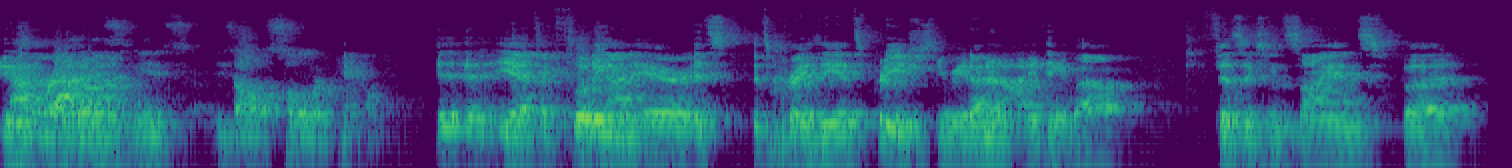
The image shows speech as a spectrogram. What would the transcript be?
Is apparatus is is all solar panel. It, it- yeah, it's like floating on air. It's it's crazy. It's pretty interesting read. I don't know anything about physics and science, but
